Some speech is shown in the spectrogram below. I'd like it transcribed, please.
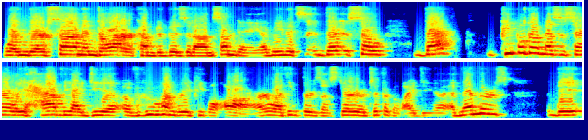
when their son and daughter come to visit on Sunday. I mean, it's so that people don't necessarily have the idea of who hungry people are. I think there's a stereotypical idea, and then there's the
